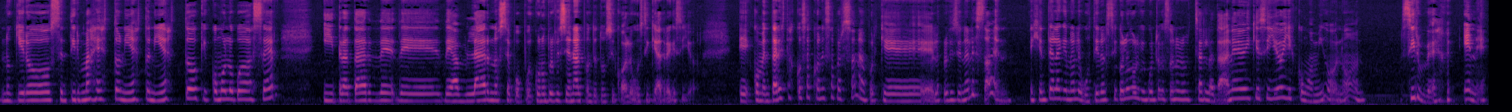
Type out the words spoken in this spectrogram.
No quiero sentir más esto, ni esto, ni esto, que cómo lo puedo hacer y tratar de, de, de hablar, no sé, con un profesional, ponte tú un psicólogo, un psiquiatra, qué sé yo. Eh, comentar estas cosas con esa persona, porque los profesionales saben. Hay gente a la que no le gusta ir al psicólogo porque encuentra que son unos charlatanes y qué sé yo, y es como amigo, ¿no? Sirve, N.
